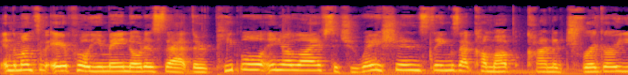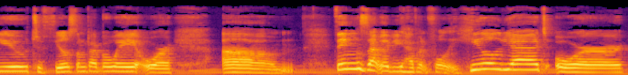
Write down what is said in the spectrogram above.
In the month of April, you may notice that there are people in your life, situations, things that come up kind of trigger you to feel some type of way, or um, things that maybe you haven't fully healed yet, or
